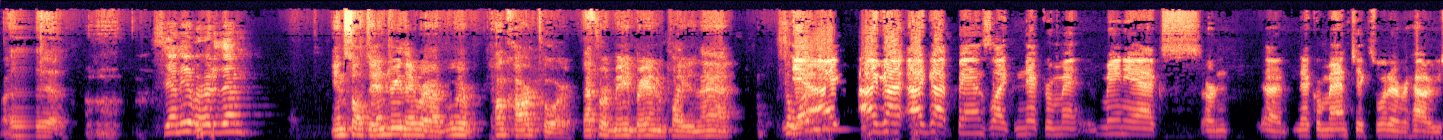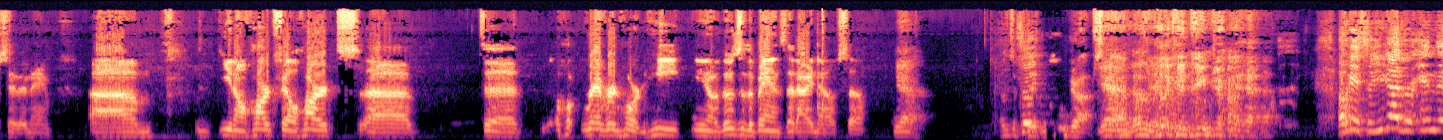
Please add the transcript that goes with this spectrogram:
uh, yeah. Sam, you ever heard of them? Insult to Injury, they were, we were punk hardcore. That's where me and Brandon played in that. So yeah, why I, I got I got bands like Necromaniacs or uh, Nekromantix, whatever, how you say their name. Um, you know, Hardfell Hearts, uh, the Ho- Reverend Horton Heat. You know, those are the bands that I know. So Yeah. That's a So- good name drop. Yeah, Sam. that was a really good name drop. Okay, so you guys were in the,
